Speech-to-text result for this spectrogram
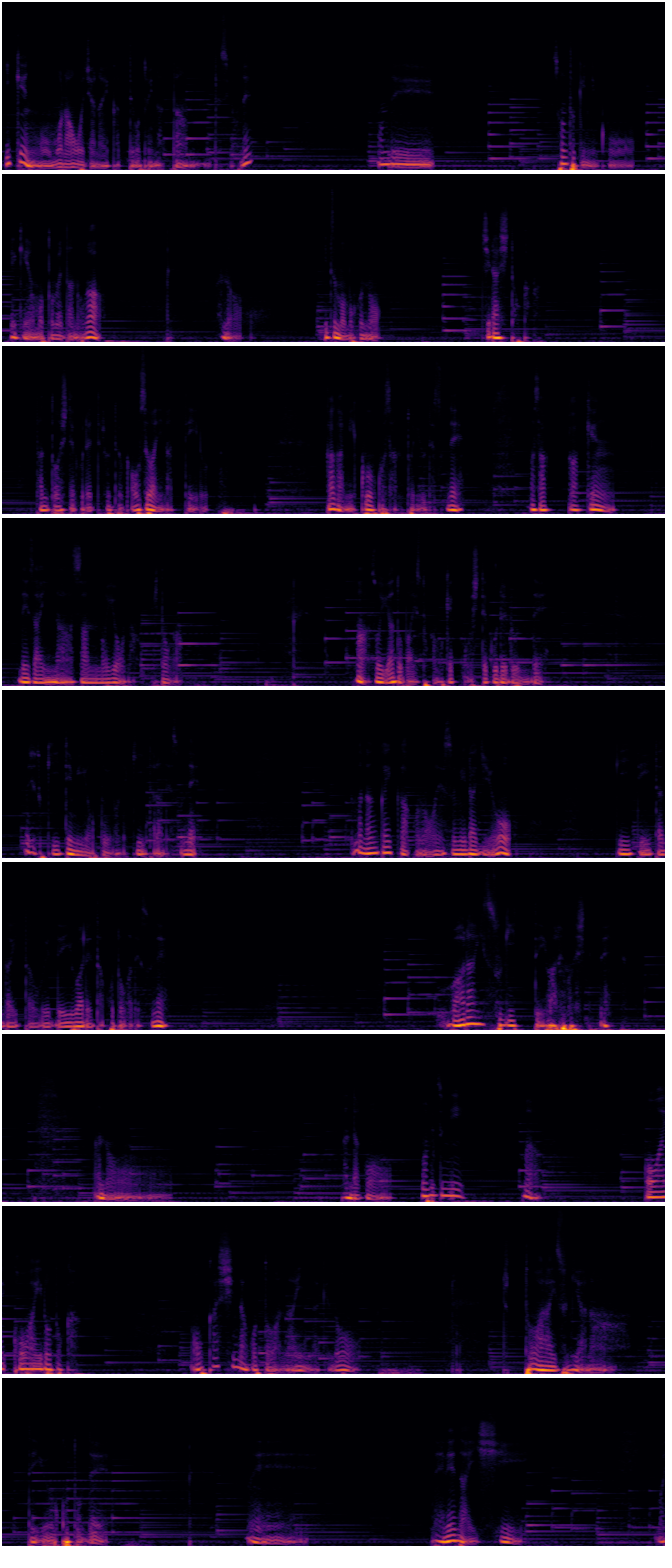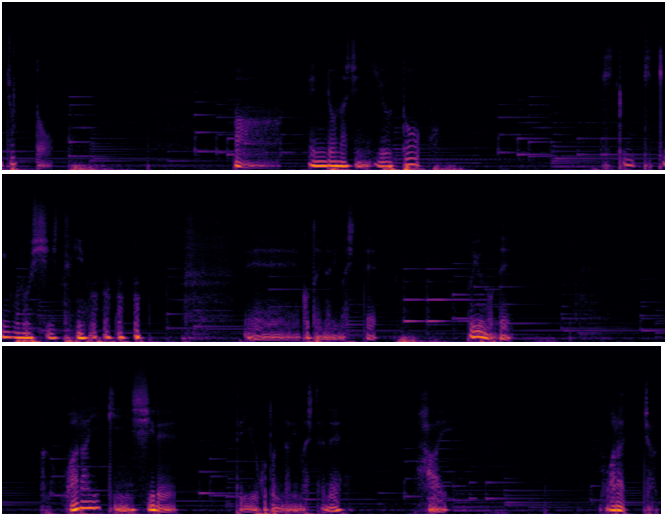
意見をもらおうじゃないかってことになったんですよね。ほんで、その時にこう、意見を求めたのが、あの、いつも僕のチラシとか、担当してくれてるというか、お世話になっている、鏡空子さんというですね、ま、作家兼デザイナーさんのような人が、まあそういうアドバイスとかも結構してくれるんで、ちょっと聞いてみようというので聞いたらですね、まあ何回かこのおやすみラジオを聞いていただいた上で言われたことがですね、笑いすぎって言われましてね。あのー、なんだこう、まあ別に、まあ、声声色とか、おかしなことはないんだけど、ちょっと笑いすぎやなっていうことで、えー、寝れないし、まあちょっと、まあ、遠慮なしに言うと、聞く、聞き苦しいっていう、ことになりまして、というので、あの、笑い禁止令っていうことになりましてね。はい。笑っちゃ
